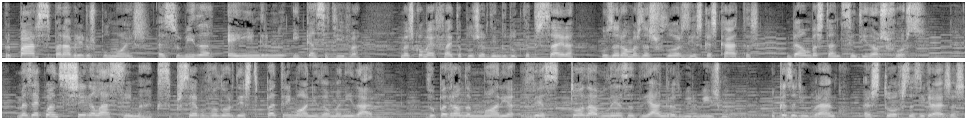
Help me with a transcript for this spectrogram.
prepare-se para abrir os pulmões. A subida é íngreme e cansativa mas como é feita pelo Jardim do Duque III, os aromas das flores e as cascatas dão bastante sentido ao esforço. Mas é quando se chega lá acima que se percebe o valor deste património da humanidade. Do padrão da memória vê-se toda a beleza de Angra do heroísmo. O casario branco, as torres das igrejas,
